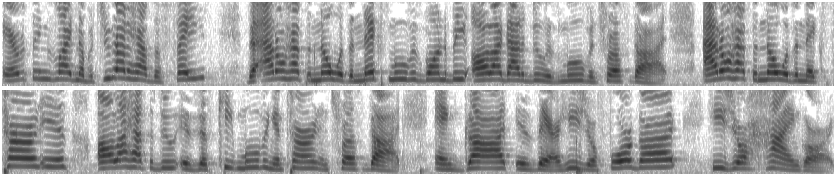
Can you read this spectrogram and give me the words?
everything's lighting up. But you got to have the faith that I don't have to know what the next move is going to be. All I got to do is move and trust God. I don't have to know what the next turn is. All I have to do is just keep moving and turn and trust God. And God is there. He's your foreguard, He's your hind guard.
